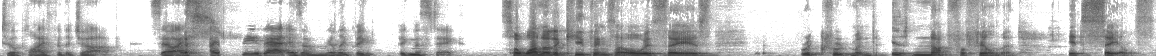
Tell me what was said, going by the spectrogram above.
to apply for the job. So I, yes. I see that as a really big, big mistake. So one of the key things I always say is recruitment is not fulfillment it's sales.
